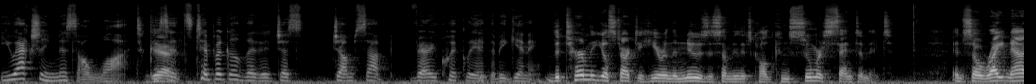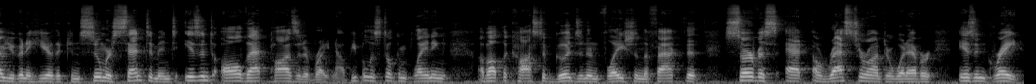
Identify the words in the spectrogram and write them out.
you actually miss a lot because Yeah. it's typical that it just jumps up very quickly at the beginning. the term that you'll start to hear in the news is something that's called consumer sentiment. And so right now you're going to hear the consumer sentiment isn't all that positive right now. People are still complaining about the cost of goods and inflation, the fact that service at a restaurant or whatever isn't great,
